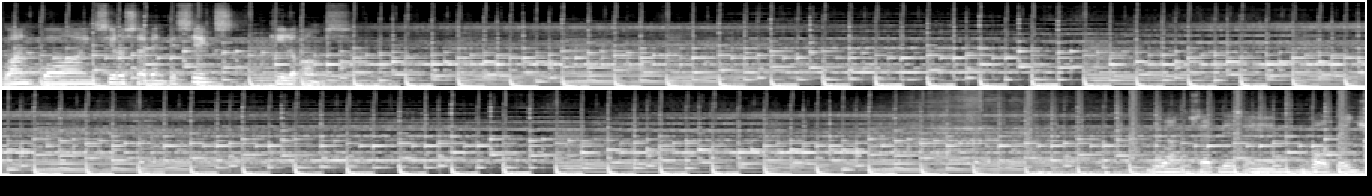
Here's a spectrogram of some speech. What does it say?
1.076 kilo ohms we want to set this in voltage.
